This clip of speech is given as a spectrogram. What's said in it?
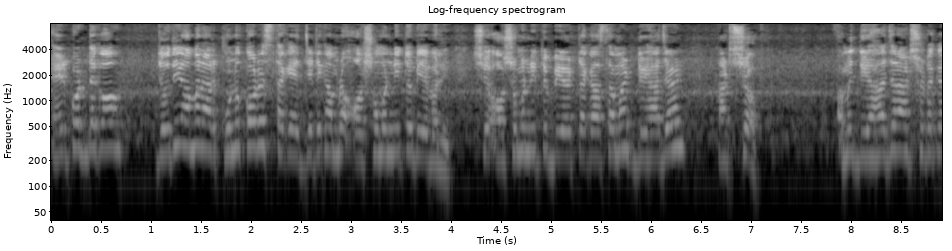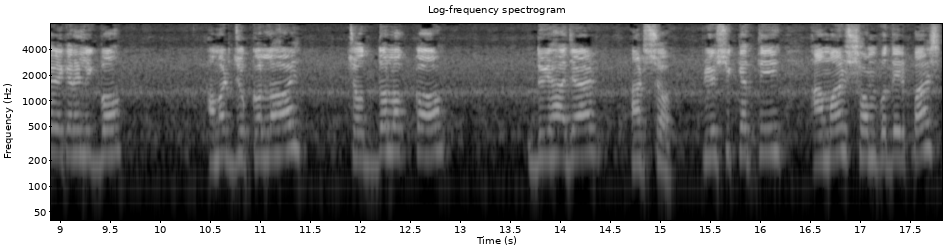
এরপর দেখো, যদি আমার আর কোনো খরচ থাকে, যেটাকে আমরা অসমন্বিত বিয়ে বলি, সে অসমন্বিত বিয়ের টাকা আছে আমার দুই হাজার আটশো। আমি দুই হাজার আটশো টাকা এখানে লিখব। আমার যোগ করলে হয় চোদ্দ লক্ষ দুই হাজার আটশো। প্রিয় শিক্ষার্থী, আমার সম্পদের পাশ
